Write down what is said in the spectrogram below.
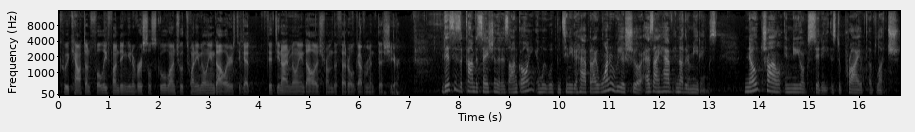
could we count on fully funding universal school lunch with $20 million to get $59 million from the federal government this year? This is a conversation that is ongoing and we will continue to have, but I want to reassure, as I have in other meetings, no child in New York City is deprived of lunch,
